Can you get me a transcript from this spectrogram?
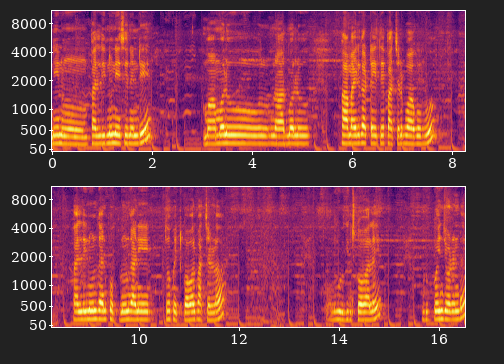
నేను పల్లి నూనె వేసానండి. మామూలు నార్మల్ పామాయిల్ గట్ట అయితే పచ్చడి బాగోవు. పల్లి నూనె కానీ పప్పు నూనె కానీతో పెట్టుకోవాలి పచ్చడిలో ఉడికించుకోవాలి. ఉడికిపోయింది చూడండి.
